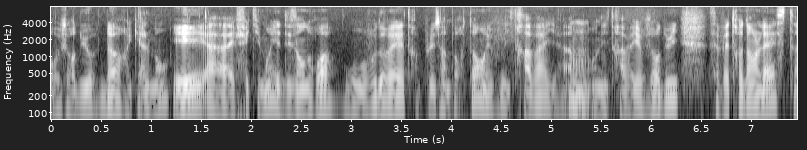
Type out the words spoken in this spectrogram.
aujourd'hui au nord également. Et euh, effectivement, il y a des endroits où on voudrait être plus important et on y travaille. Mhm. On, on y travaille aujourd'hui. Ça va être dans l'est.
